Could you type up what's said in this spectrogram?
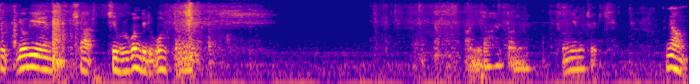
저 여기엔 제, 제 물건들이고 일단은 아니다 일단은 정리해 놓자 이렇게 그냥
